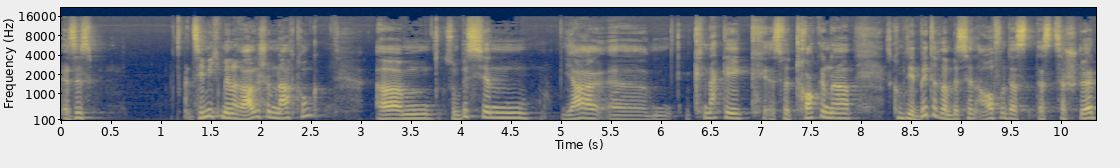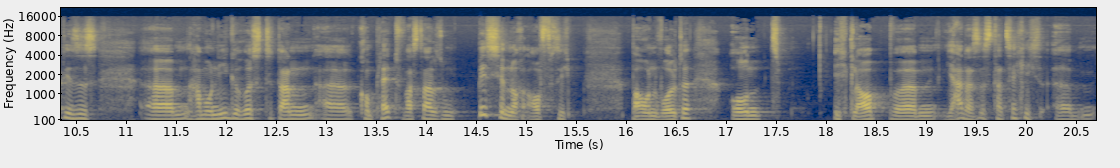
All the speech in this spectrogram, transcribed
Es ist ziemlich mineralisch im Nachtrunk. ähm, so ein bisschen ja, äh, knackig, es wird trockener, es kommt die Bittere ein bisschen auf und das, das zerstört dieses ähm, Harmoniegerüst dann äh, komplett, was da so ein bisschen noch auf sich bauen wollte. Und ich glaube, ähm, ja, das ist tatsächlich ähm,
